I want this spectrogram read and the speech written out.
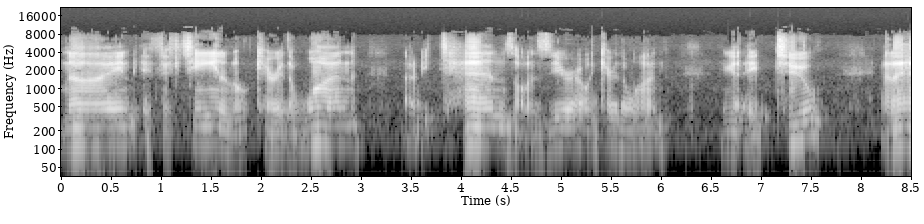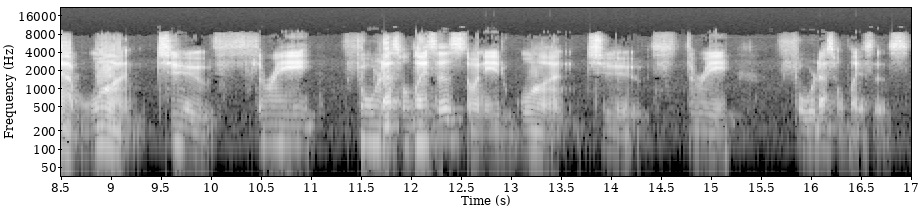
9, a 15, and I'll carry the 1. That would be 10, so I'll have 0 and carry the 1. I get a 2. And I have 1, 2, 3, 4 decimal places. So I need 1, 2, 3, 4 decimal places.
